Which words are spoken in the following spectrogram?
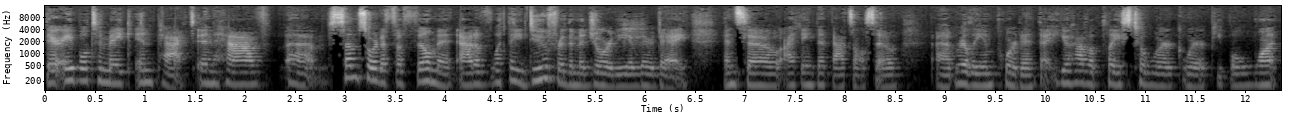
They're able to make impact and have um, some sort of fulfillment out of what they do for the majority of their day. And so I think that that's also uh, really important that you have a place to work where people want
